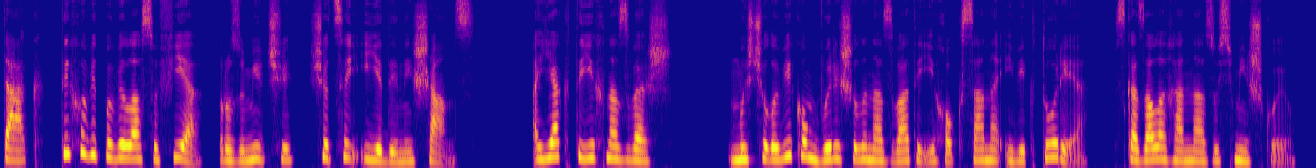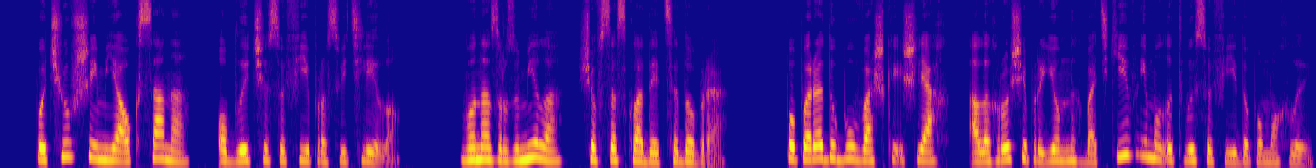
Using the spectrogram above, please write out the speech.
Так, тихо відповіла Софія, розуміючи, що це і єдиний шанс. А як ти їх назвеш? Ми з чоловіком вирішили назвати їх Оксана і Вікторія, сказала Ганна з усмішкою. Почувши ім'я Оксана, обличчя Софії просвітліло. Вона зрозуміла, що все складеться добре. Попереду був важкий шлях, але гроші прийомних батьків і молитви Софії допомогли.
